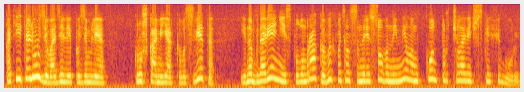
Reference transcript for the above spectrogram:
Какие-то люди водили по земле кружками яркого света, и на мгновение из полумрака выхватился нарисованный мелом контур человеческой фигуры.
